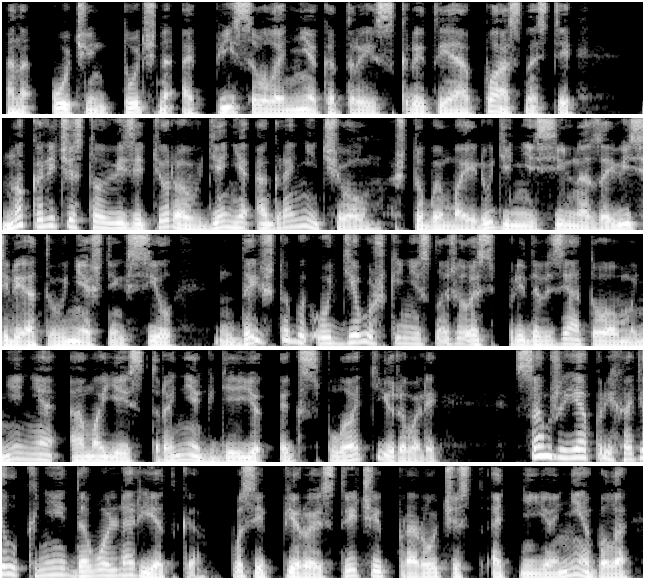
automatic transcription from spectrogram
Она очень точно описывала некоторые скрытые опасности, но количество визитеров в день я ограничивал, чтобы мои люди не сильно зависели от внешних сил, да и чтобы у девушки не сложилось предвзятого мнения о моей стране, где ее эксплуатировали. Сам же я приходил к ней довольно редко. После первой встречи пророчеств от нее не было –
